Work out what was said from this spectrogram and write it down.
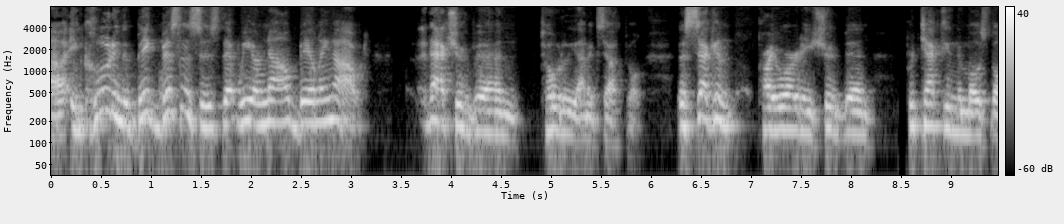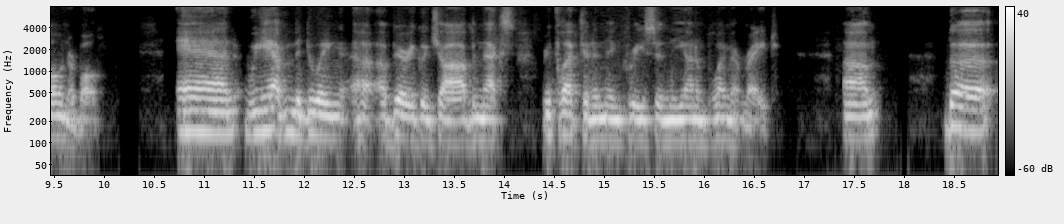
uh, including the big businesses that we are now bailing out. That should have been totally unacceptable. The second priority should have been protecting the most vulnerable. And we haven't been doing a, a very good job, and that's reflected in the increase in the unemployment rate. Um, the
